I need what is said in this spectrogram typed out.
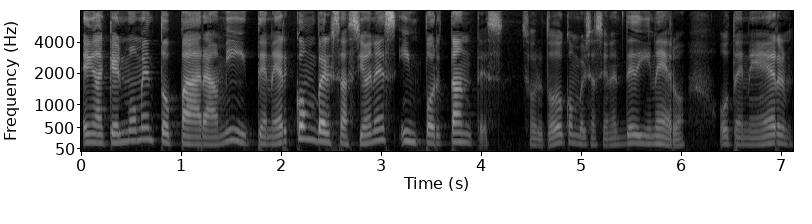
en aquel momento para mí tener conversaciones importantes, sobre todo conversaciones de dinero, o tener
